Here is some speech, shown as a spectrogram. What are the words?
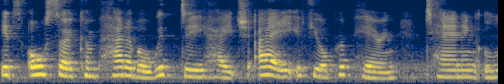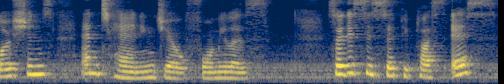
It's also compatible with DHA if you're preparing tanning lotions and tanning gel formulas. So this is Sepi Plus S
